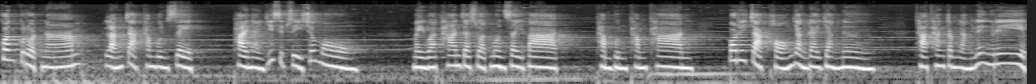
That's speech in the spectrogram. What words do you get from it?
ควรกรวดน้ำหลังจากทำบุญเสร็จ ภายใน 24 ชั่วโมง ไม่ว่าท่านจะสวดมนต์ใส่บาตรทำบุญทำทาน บริจาคของอย่างใดอย่างหนึ่ง ถ้าท่านกำลังเร่งรีบ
